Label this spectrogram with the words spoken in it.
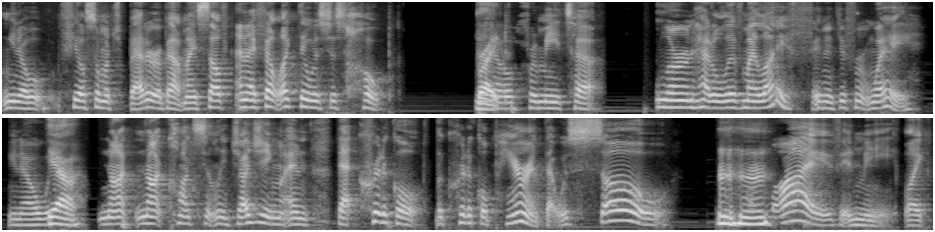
you know, feel so much better about myself. And I felt like there was just hope, right. Know, for me to learn how to live my life in a different way you know yeah not not constantly judging and that critical the critical parent that was so mm-hmm. alive in me. Like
